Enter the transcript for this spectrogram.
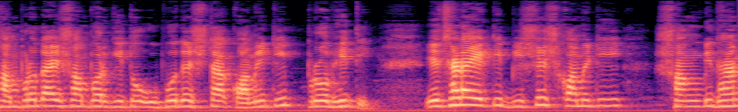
সম্প্রদায় সম্পর্কিত উপদেষ্টা কমিটি প্রভৃতি। এছাড়া একটি বিশেষ কমিটি সংবিধান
